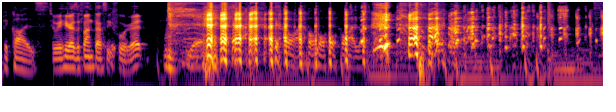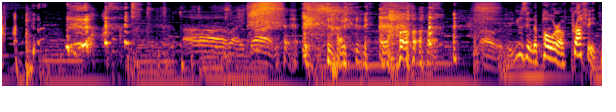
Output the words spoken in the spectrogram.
because So we're here as a Fantastic Four, right? yeah. oh, I- oh, oh, I love it. oh my god. oh, using the power of profit.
